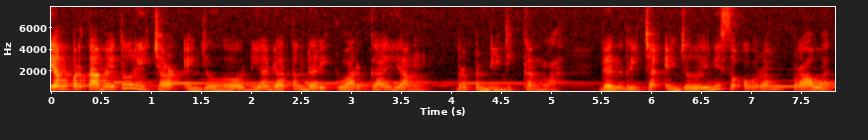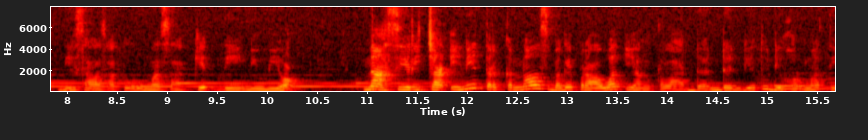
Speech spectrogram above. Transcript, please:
Yang pertama itu Richard Angelo, dia datang dari keluarga yang berpendidikan lah. Dan Richard Angelo ini seorang perawat di salah satu rumah sakit di New York. Nah, si Richard ini terkenal sebagai perawat yang teladan dan dia tuh dihormati.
